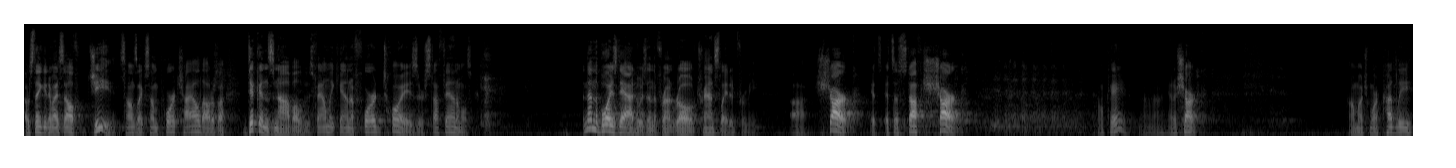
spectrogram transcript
I was thinking to myself, gee, it sounds like some poor child out of a Dickens novel whose family can't afford toys or stuffed animals. And then the boy's dad, who was in the front row, translated for me. Uh, shark. It's, it's a stuffed shark. okay, I got a shark. How much more cuddly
